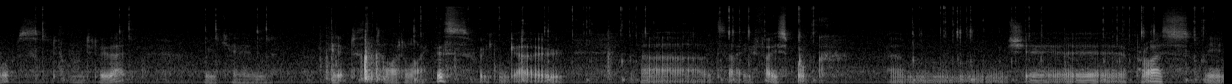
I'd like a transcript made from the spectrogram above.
didn't mean to do that. We can edit the title like this. We can go, uh, let's say, Facebook um, share price in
